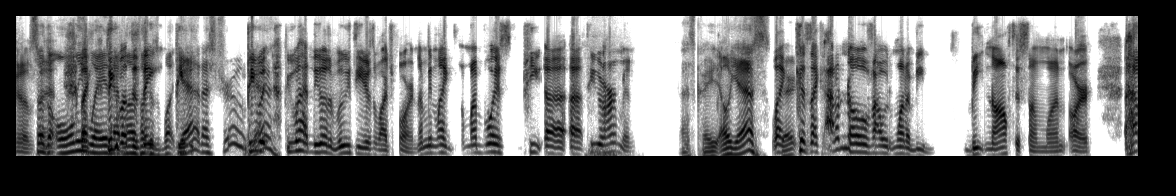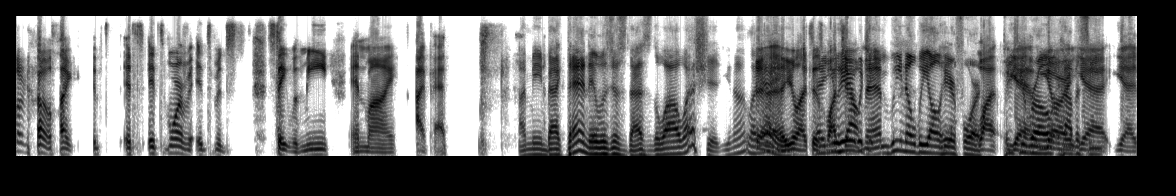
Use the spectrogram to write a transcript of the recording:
You know so the only like, way that motherfuckers, what, people, yeah, that's true. People, yeah. people had to go to movie theaters to watch porn. I mean, like my boys, P, uh, uh, Pee-wee Herman. That's crazy. Oh yes, like because like I don't know if I would want to be beaten off to someone or I don't know. Like it's it's it's more of an intimate state with me and my iPad. I mean, back then it was just that's the Wild West shit, you know. Like, yeah, hey, you're like this. Hey, watch out, man. You, we know we all here for. Why, Take yeah, row, are, yeah, seat. yeah.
